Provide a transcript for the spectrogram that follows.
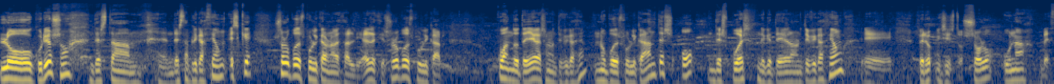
Lo curioso de esta, de esta aplicación es que solo puedes publicar una vez al día, es decir, solo puedes publicar cuando te llega esa notificación, no puedes publicar antes o después de que te llegue la notificación, eh, pero insisto, solo una vez,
